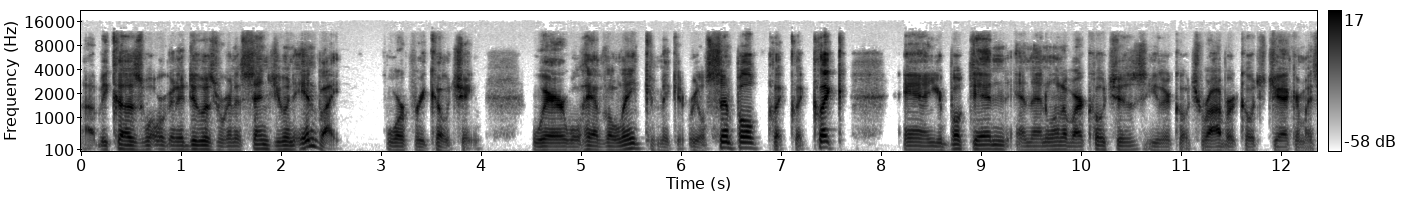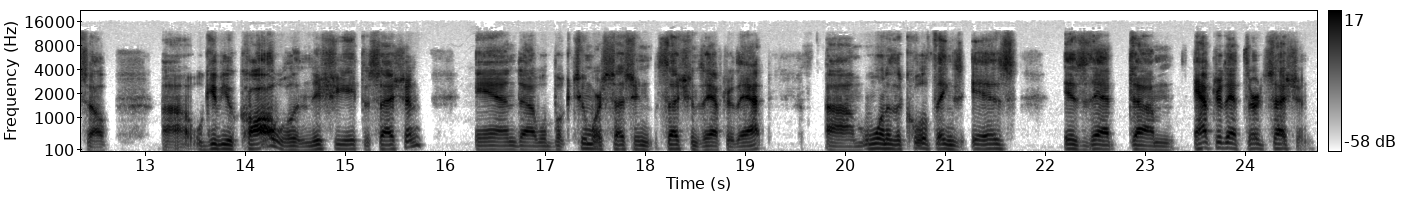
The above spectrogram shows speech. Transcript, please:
uh, because what we're going to do is we're going to send you an invite for free coaching where we'll have the link, make it real simple click, click, click. and you're booked in, and then one of our coaches, either Coach Robert, Coach Jack, or myself, uh, will give you a call. We'll initiate the session, and uh, we'll book two more session sessions after that. Um, one of the cool things is is that um, after that third session,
